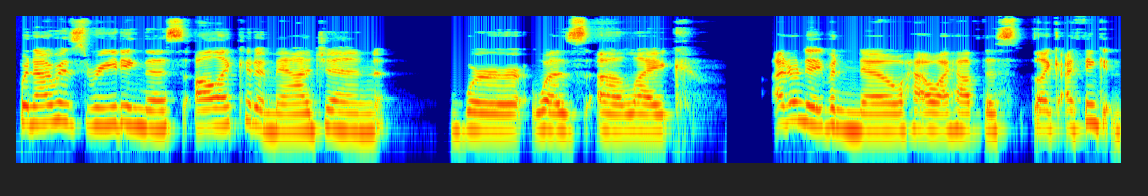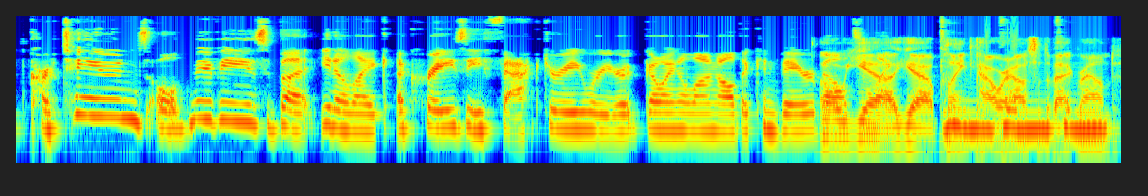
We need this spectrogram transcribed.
when I was reading this, all I could imagine were was uh, like I don't even know how I have this. Like I think cartoons, old movies, but you know, like a crazy factory where you're going along all the conveyor belts. Oh, and, yeah, like, yeah, playing Powerhouse in the boom, background.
